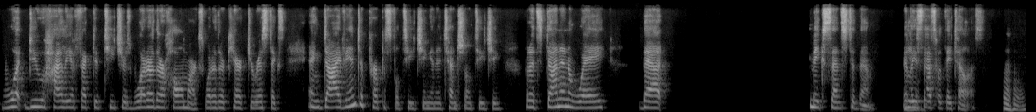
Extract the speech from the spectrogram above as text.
what do highly effective teachers what are their hallmarks what are their characteristics and dive into purposeful teaching and intentional teaching. But it's done in a way that makes sense to them. At mm-hmm. least that's what they tell us. Mm-hmm.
